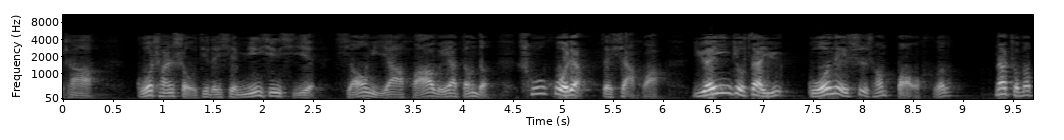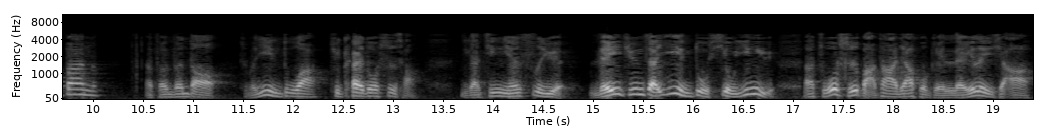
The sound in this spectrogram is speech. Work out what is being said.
看啊，国产手机的一些明星企业，小米呀、华为啊等等，出货量在下滑，原因就在于。国内市场饱和了，那怎么办呢？啊，纷纷到什么印度啊去开拓市场。你看，今年四月，雷军在印度秀英语啊，着实把大家伙给雷了一下啊。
